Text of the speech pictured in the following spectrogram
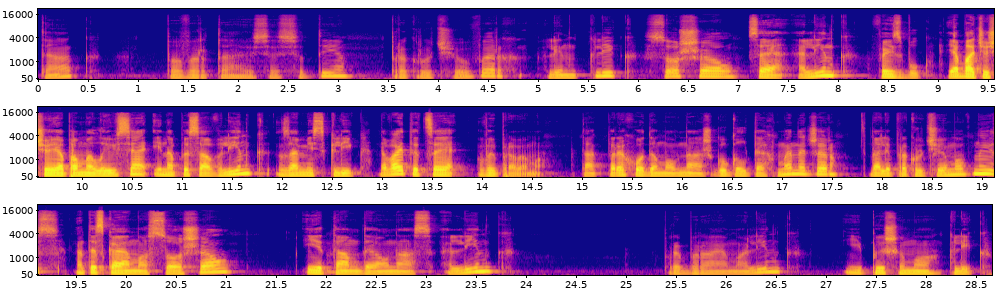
Так. Повертаюся сюди. Прокручую вверх. Лінк клік, social. Це лінк Facebook. Я бачу, що я помилився і написав лінк замість клік. Давайте це виправимо. Так, переходимо в наш Google Tag Manager. Далі прокручуємо вниз, натискаємо Social. І там, де у нас лінк, прибираємо лінк і пишемо клік.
